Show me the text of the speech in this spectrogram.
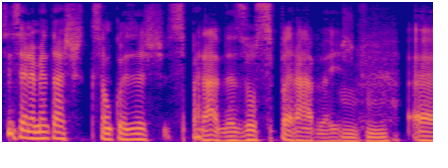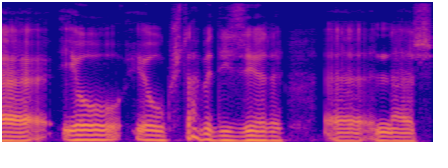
Sinceramente, acho que são coisas separadas ou separáveis. Uh, eu, eu gostava de dizer uh, nas,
